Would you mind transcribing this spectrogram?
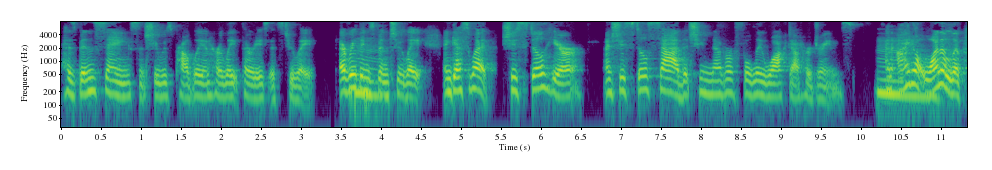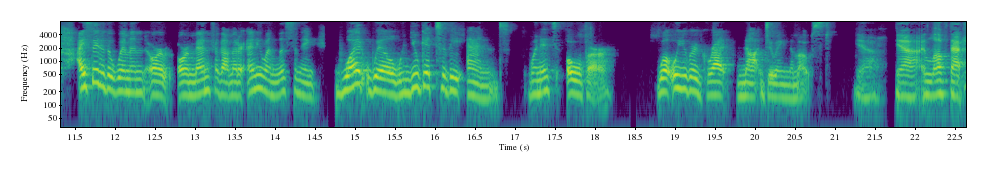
has been saying since she was probably in her late 30s, it's too late. Everything's mm. been too late. And guess what? She's still here and she's still sad that she never fully walked out her dreams. Mm. And I don't mm. want to live. I say to the women or or men for that matter, anyone listening, what will when you get to the end, when it's over, what will you regret not doing the most? Yeah. Yeah. I love that.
